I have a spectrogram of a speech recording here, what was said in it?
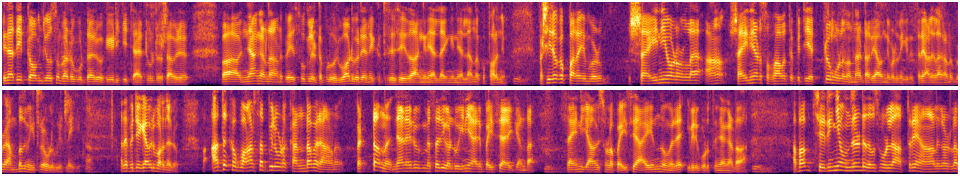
പിന്നെ അത് ഈ ടോം ജോസും അവരുടെ കൂട്ടുകാരും ഒക്കെ ഇടുക്കി ചാറ്റ് വിട്ട് പക്ഷേ അവർ ഞാൻ കണ്ടതാണ്. ഫേസ്ബുക്കിൽ ഇട്ടപ്പോൾ ഒരുപാട് പേര് എന്നെ ക്രിറ്റിസൈസ് ചെയ്തത് അങ്ങനെയല്ല ഇങ്ങനെയല്ല എന്നൊക്കെ പറഞ്ഞു. പക്ഷേ ഇതൊക്കെ പറയുമ്പോഴും ഷൈനിയോടുള്ള ആ ഷൈനിയുടെ സ്വഭാവത്തെ പറ്റി ഏറ്റവും കൂടുതൽ നന്നായിട്ട് അറിയാവുന്ന ഇവിടെ നിൽക്കുന്ന ഇത്ര ആളുകളാണ്. കാരണം ഇവിടെ അമ്പത് മീറ്ററേ ഉള്ളൂ വീട്ടിലേക്ക്. അതേപ്പറ്റിയൊക്കെ അവർ പറഞ്ഞല്ലോ. അതൊക്കെ വാട്സപ്പിലൂടെ കണ്ടവരാണ് പെട്ടെന്ന് ഞാനൊരു മെസ്സേജ് കണ്ടു ഇനി ആരും പൈസ അയക്കേണ്ട. സൈനിക ആവശ്യമുള്ള പൈസ ആയെന്നു വരെ ഇവർ കൊടുത്ത് ഞാൻ കണ്ടതാണ് അപ്പം ചെരിഞ്ഞ ഒന്ന് രണ്ട് ദിവസമുള്ളിൽ അത്രയും ആളുകളുടെ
